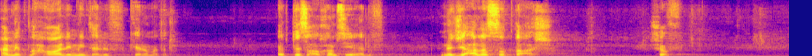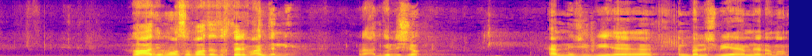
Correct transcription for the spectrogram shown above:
هم يطلع حوالي مئة ألف كيلومتر. وخمسين ألف. نجي على الستة عشر. شوف. هذه مواصفاتها تختلف عن ذني. راح تقول لي شلون؟ هم نجي بيها نبلش بيها من الأمام.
